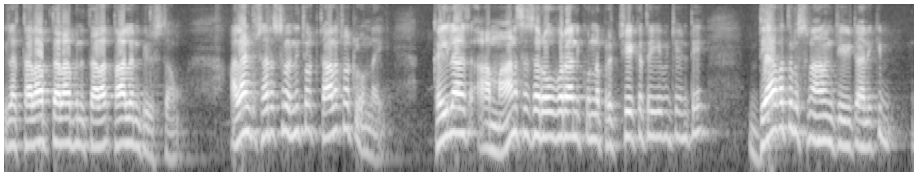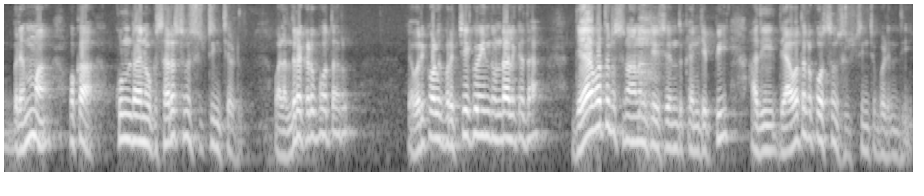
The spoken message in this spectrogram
ఇలా తలాబ్ తలాబ్ని తలా తాల్ అని పిలుస్తాం. అలాంటి సరస్సులు అన్ని చోట్ల చాలా చోట్ల ఉన్నాయి. కైలాస ఆ మానస సరోవరానికి ఉన్న ప్రత్యేకత ఏమిటంటే దేవతలు స్నానం చేయటానికి బ్రహ్మ ఒక కుండాని ఒక సరస్సును సృష్టించాడు. వాళ్ళందరూ ఎక్కడికి పోతారు? ఎవరికి వాళ్ళకి ప్రత్యేకమైంది ఉండాలి కదా? దేవతలు స్నానం చేసేందుకు అని చెప్పి అది దేవతల కోసం సృష్టించబడింది.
